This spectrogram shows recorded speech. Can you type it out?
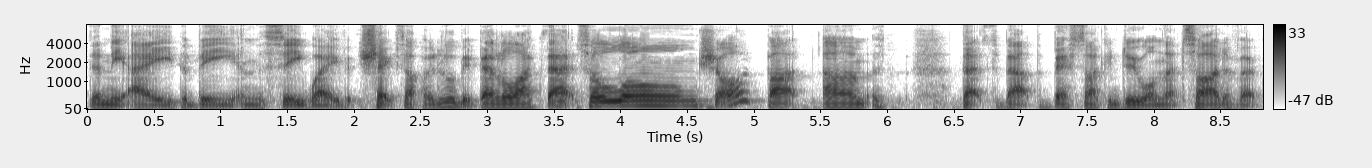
then the A, the B, and the C wave. It shapes up a little bit better like that. It's a long shot, but um, that's about the best I can do on that side of it.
